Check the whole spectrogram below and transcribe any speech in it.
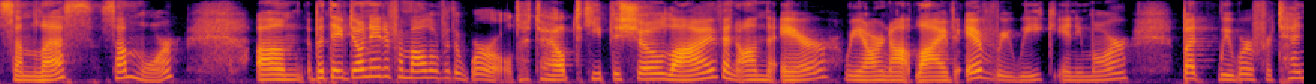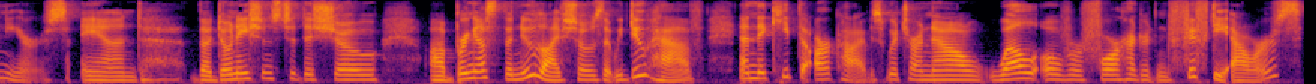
some less, some more. Um, but they've donated from all over the world to help to keep the show live and on the air. We are not live every week anymore, but we were for 10 years. And the donations to this show uh, bring us the new live shows that we do have, and they keep the archives, which are now well over 450 hours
